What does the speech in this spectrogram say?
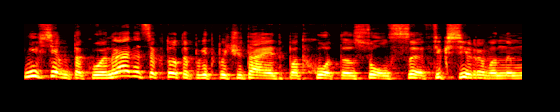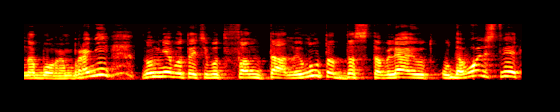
Не всем такое нравится, кто-то предпочитает подход Soul с фиксированным набором брони, но мне вот эти вот фонтаны лута доставляют удовольствие,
